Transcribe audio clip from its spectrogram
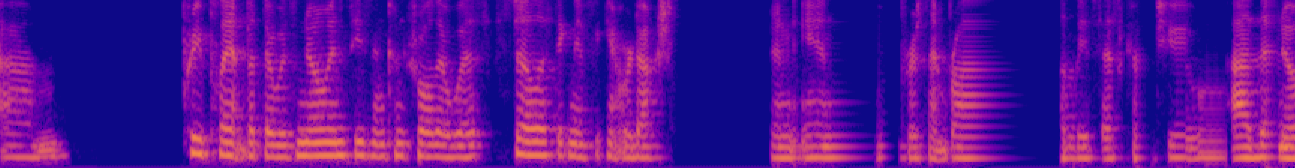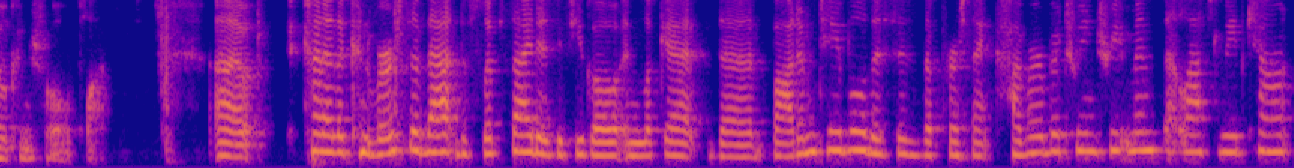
um, pre-plant, but there was no in-season control, there was still a significant reduction in percent broadleaves as compared to uh, the no control plots. Uh, kind of the converse of that, the flip side is if you go and look at the bottom table, this is the percent cover between treatments at last weed count.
